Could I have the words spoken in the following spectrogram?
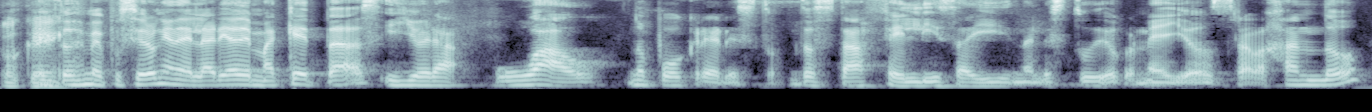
Entonces me pusieron en el área de maquetas y yo era, wow, no puedo creer esto. Entonces estaba feliz ahí en el estudio con ellos, trabajando.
